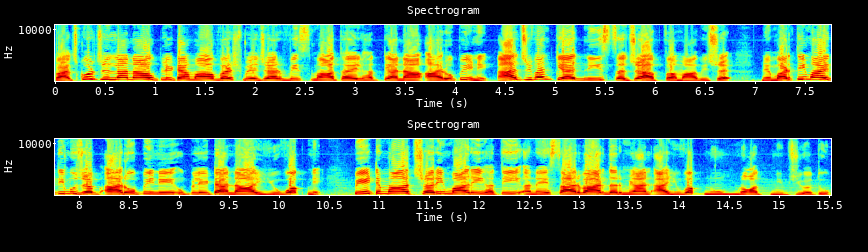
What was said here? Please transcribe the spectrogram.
રાજકોટ જિલ્લાના ઉપલેટામાં વર્ષ બે હજાર વીસમાં થયેલ હત્યાના આરોપીને આજીવન કેદની સજા આપવામાં આવી છે ને મળતી માહિતી મુજબ આરોપીને ઉપલેટાના યુવકને પેટમાં છરી મારી હતી અને સારવાર દરમિયાન આ યુવકનું મોત નીપજ્યું હતું.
